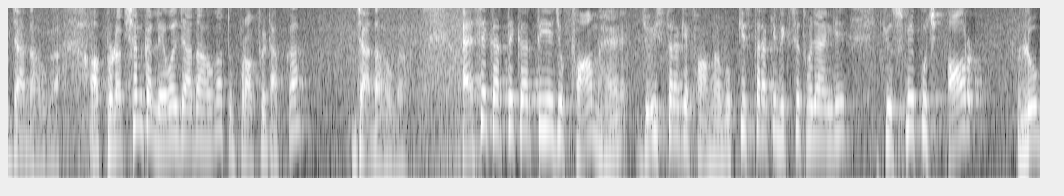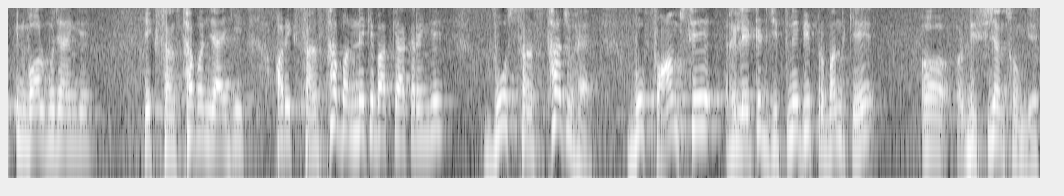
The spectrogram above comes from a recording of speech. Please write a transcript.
ज़्यादा होगा। और प्रोडक्शन का लेवल ज़्यादा होगा तो प्रॉफिट आपका ज़्यादा होगा। ऐसे करते करते ये जो फार्म है, जो इस तरह के फार्म है, वो किस तरह के विकसित हो जाएँगे कि उसमें कुछ और लोग इन्वॉल्व हो जाएँगे? एक संस्था बन जाएगी। और एक संस्था बनने के बाद क्या करेंगे? वो संस्था जो है, वो फार्म से रिलेटेड जितने भी प्रबंध के डिसीजंस होंगे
